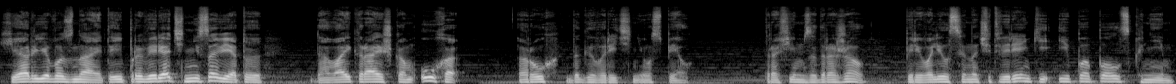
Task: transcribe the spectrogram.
«Хер его знает, и проверять не советую. Давай краешком уха...» Рух договорить не успел. Трофим задрожал, перевалился на четвереньки и пополз к ним,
